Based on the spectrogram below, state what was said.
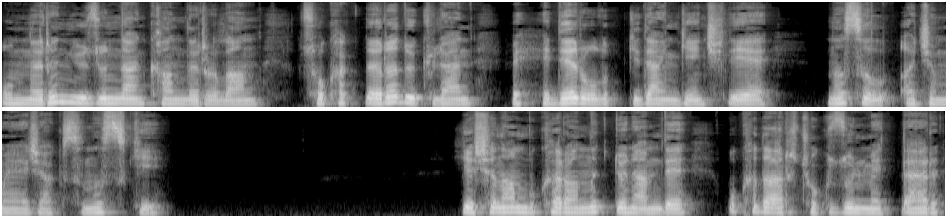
Onların yüzünden kandırılan, sokaklara dökülen ve heder olup giden gençliğe nasıl acımayacaksınız ki? Yaşanan bu karanlık dönemde o kadar çok zulmetler,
